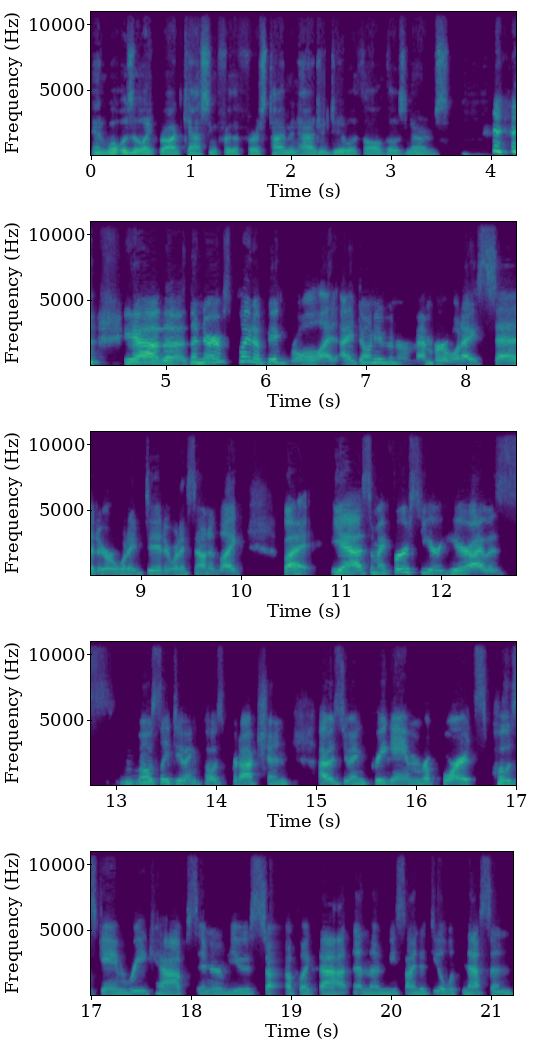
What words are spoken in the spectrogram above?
And what was it like broadcasting for the first time, and how did you deal with all those nerves? yeah, the the nerves played a big role. I, I don't even remember what I said or what I did or what I sounded like. But yeah, so my first year here, I was mostly doing post production. I was doing pregame reports, post game recaps, interviews, stuff like that. And then we signed a deal with NESN.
